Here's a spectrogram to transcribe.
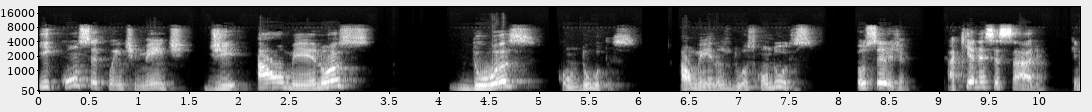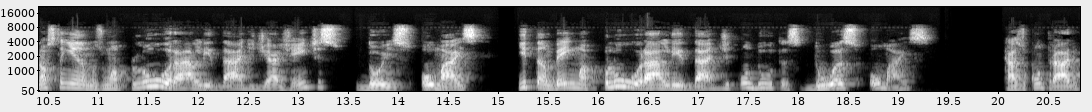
e, consequentemente, de ao menos duas condutas. Ao menos duas condutas. Ou seja, aqui é necessário que nós tenhamos uma pluralidade de agentes, dois ou mais, e também uma pluralidade de condutas, duas ou mais. Caso contrário,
